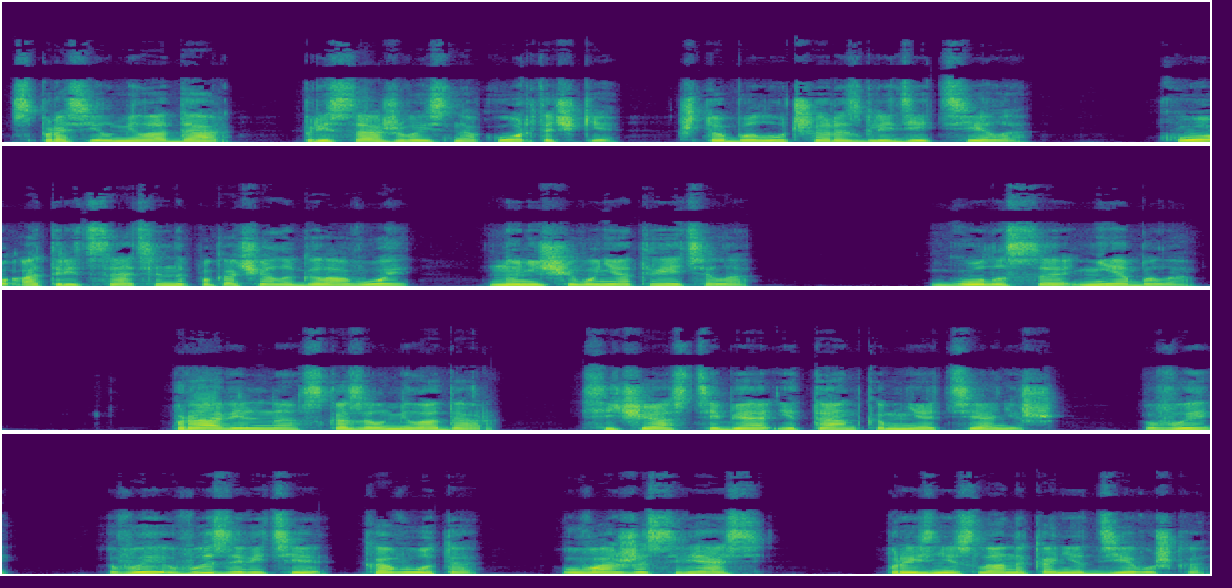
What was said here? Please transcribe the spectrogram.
— спросил Милодар, присаживаясь на корточки, чтобы лучше разглядеть тело. Ко отрицательно покачала головой, но ничего не ответила. Голоса не было. «Правильно», — сказал Милодар, — «сейчас тебя и танком не оттянешь. Вы, вы вызовете кого-то, у вас же связь», — произнесла наконец девушка.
